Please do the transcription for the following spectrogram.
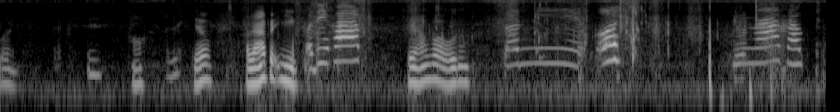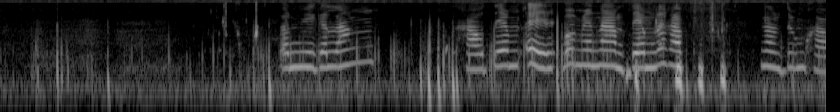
บ่นอืมเอาเดี๋ยวเอาล้างไปอีกสวัสดีครับเดี๋ยวเขาบอกว่าตอนนี้โอ้ยอยู่นะครับ ตอนนี้กำลังเขาวเต็ม เอ้ยบ่แม่นน้ำเต็มแล้วครับ น้ำเต็มเขา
